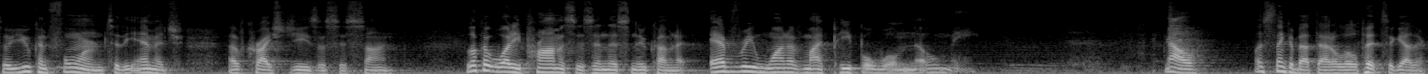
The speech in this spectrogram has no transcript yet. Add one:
so you conform to the image of Christ Jesus, His Son. Look at what He promises in this new covenant. Every one of my people will know me. Now, let's think about that a little bit together.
